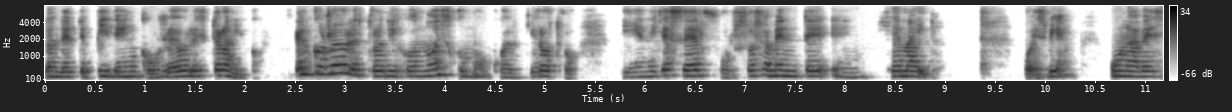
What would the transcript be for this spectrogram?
donde te piden correo electrónico. El correo electrónico no es como cualquier otro, tiene que ser forzosamente en Gmail. Pues bien, una vez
